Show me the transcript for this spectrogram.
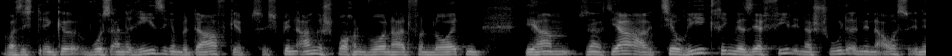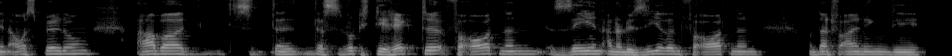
was ich denke, wo es einen riesigen Bedarf gibt. Ich bin angesprochen worden halt von Leuten, die haben gesagt, ja, Theorie kriegen wir sehr viel in der Schule, in den, Aus, in den Ausbildungen, aber das, das wirklich direkte Verordnen, Sehen, Analysieren, Verordnen und dann vor allen Dingen die,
